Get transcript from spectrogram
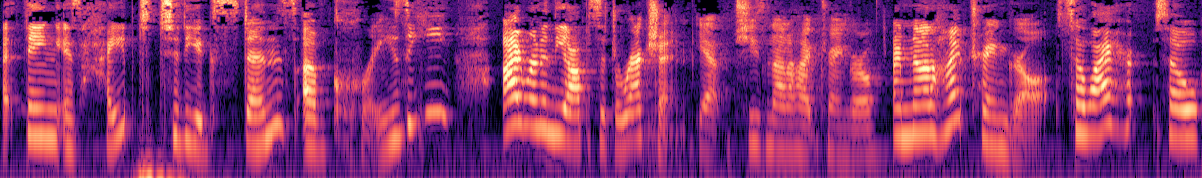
a thing is hyped to the extent of crazy, I run in the opposite direction. Yep, she's not a hype train girl. I'm not a hype train girl. So I so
